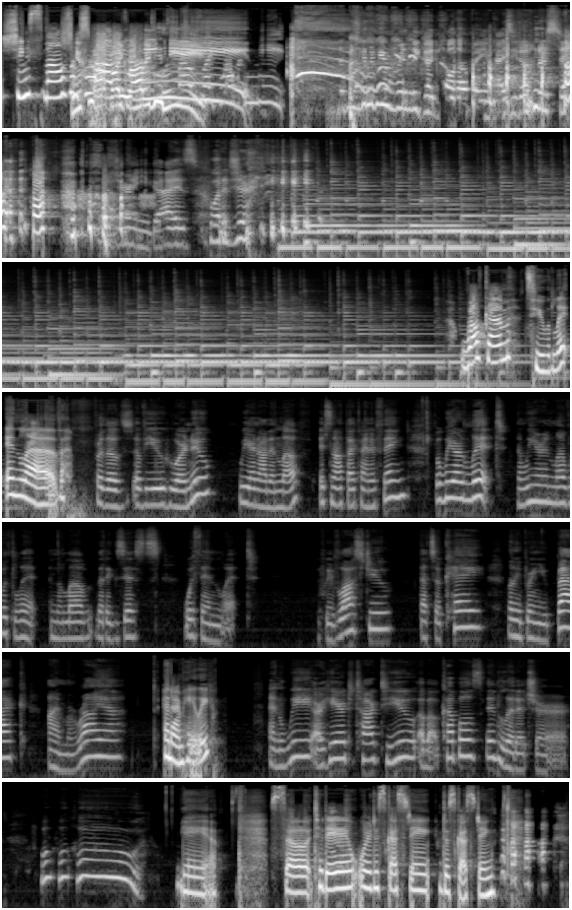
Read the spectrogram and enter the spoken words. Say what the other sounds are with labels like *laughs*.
She smells She like smells like rotting meat. meat. *laughs* meat. this is gonna be a really good cold open, you guys. You don't understand. *laughs* what a journey, you guys. What a journey. *laughs* Welcome to Lit in Love. For those of you who are new, we are not in love. It's not that kind of thing, but we are lit, and we are in love with lit and the love that exists within lit. If we've lost you, that's okay. Let me bring you back. I'm Mariah, And I'm Hayley. and we are here to talk to you about couples in literature. Woo woo woo! Yeah. So today we're discussing disgusting. *laughs*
